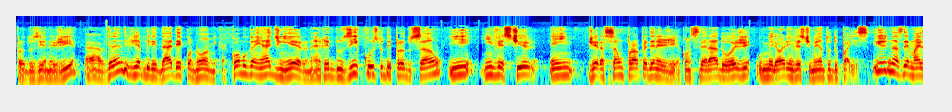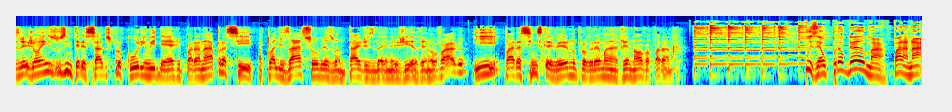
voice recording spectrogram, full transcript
produzir energia a grande viabilidade econômica, como ganhar dinheiro, né? reduzir custo de produção e investir em geração própria de energia, considerado hoje o melhor investimento do país. E nas demais regiões, os interessados procurem o IDR Paraná para se atualizar sobre as vantagens da energia renovável e para se inscrever no programa programa Renova Paraná. Pois é, o programa Paraná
